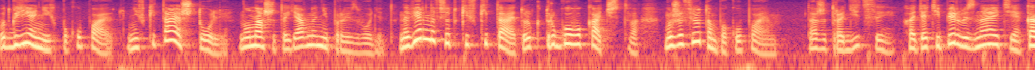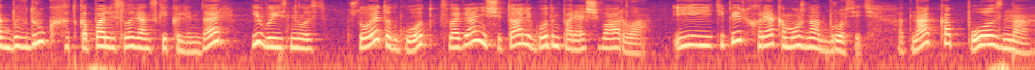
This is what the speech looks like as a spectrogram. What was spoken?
Вот где они их покупают? Не в Китае, что ли? Но наши-то явно не производят. Наверное, все-таки в Китае, только другого качества. Мы же все там покупаем даже традиции. Хотя теперь вы знаете, как бы вдруг откопали славянский календарь, и выяснилось, что этот год славяне считали годом парящего орла. И теперь хряка можно отбросить. Однако поздно,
